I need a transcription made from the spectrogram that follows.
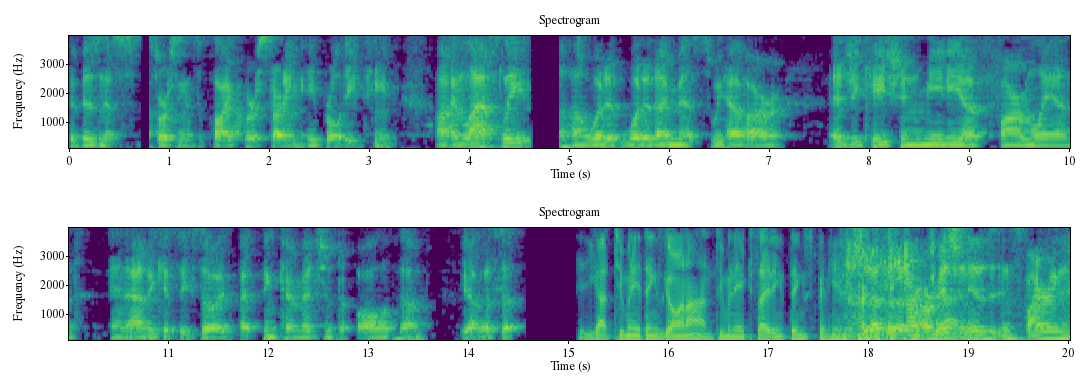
the business sourcing and supply course starting April 18th. Uh, and lastly, uh, what did, what did I miss? We have our education, media, farmland, and advocacy. So I, I think I mentioned all of them. Yeah, that's it. You got too many things going on, too many exciting things, Finney. So that's what, our, our mission is inspiring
